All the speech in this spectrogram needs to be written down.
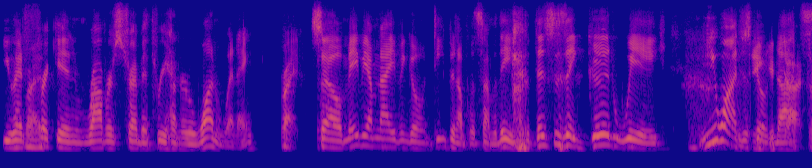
You had right. freaking Robert Streb at 301 winning. Right. So maybe I'm not even going deep enough with some of these, but this is a good week. You want to just go nuts.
